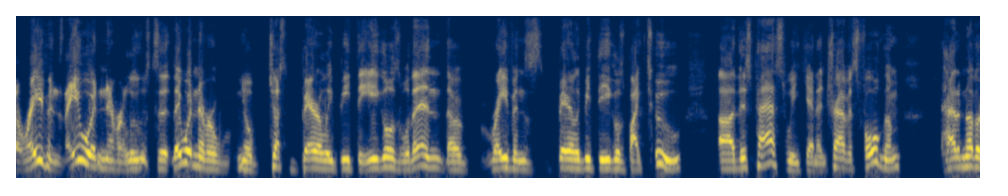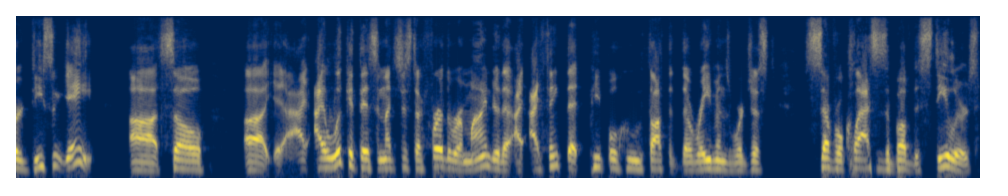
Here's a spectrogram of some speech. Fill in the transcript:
the Ravens, they would never lose to, they would never, you know, just barely beat the Eagles." Well, then the Ravens barely beat the Eagles by two uh, this past weekend, and Travis Fulgham had another decent game. Uh, so uh, I, I, look at this and that's just a further reminder that I, I, think that people who thought that the Ravens were just several classes above the Steelers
